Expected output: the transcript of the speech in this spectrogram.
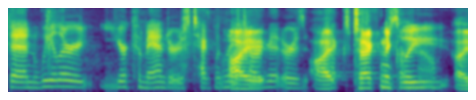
Then Wheeler, your commander is technically a I- target, or is it I technically I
